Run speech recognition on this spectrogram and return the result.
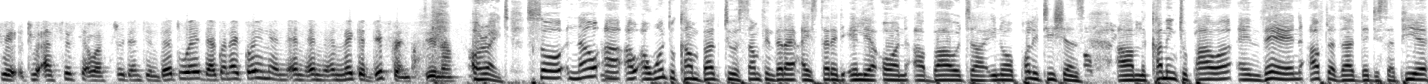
to, to assist our students in that way. They're going to go in and, and, and, make a difference. You know. All right. So now uh, I, I want to come back to something that I, I started earlier on about uh, you know politicians um, coming to power and then after that they disappear.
